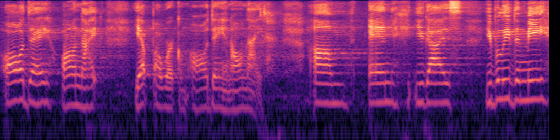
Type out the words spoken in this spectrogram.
all day, all night. Yep, I work them all day and all night. Um, and you guys, you believed in me,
